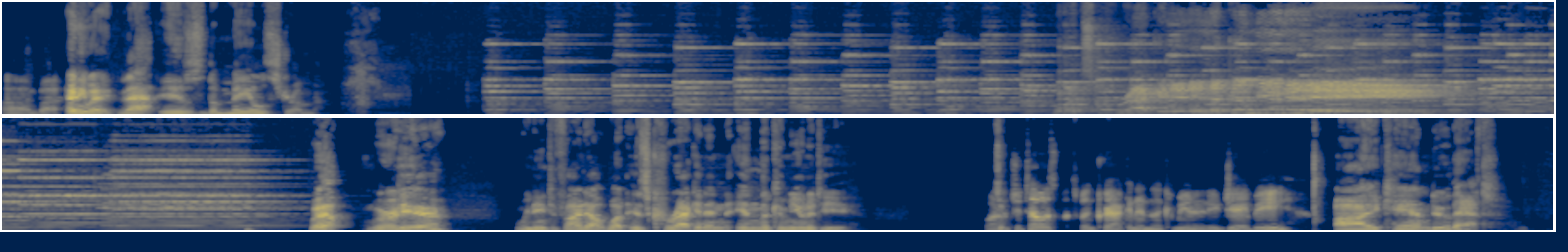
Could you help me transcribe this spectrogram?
Um, but anyway, that is the maelstrom. Cracking it in the community? Well, we're here. We need to find out what is cracking in, in the community. Why don't you tell us what's been cracking in the community, JB? I can do that.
